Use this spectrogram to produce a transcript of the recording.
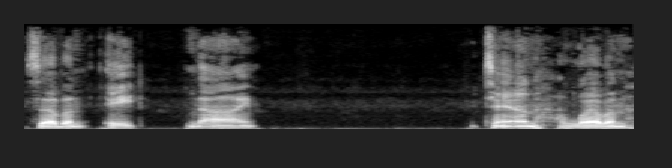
seven, eight, nine, ten, eleven.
